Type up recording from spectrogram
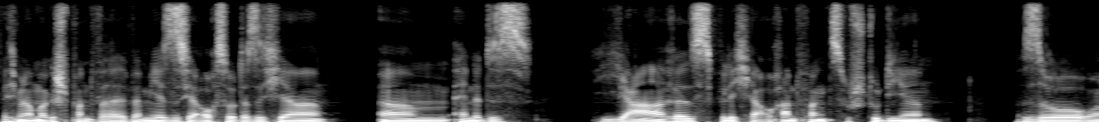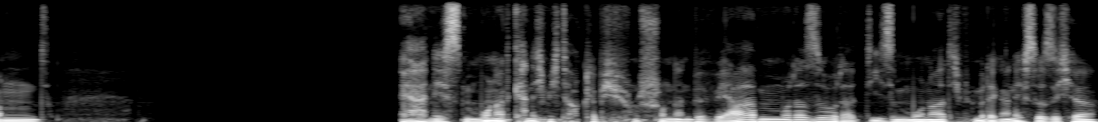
ich bin auch mal gespannt, weil bei mir ist es ja auch so, dass ich ja ähm, Ende des Jahres will ich ja auch anfangen zu studieren. So und ja, nächsten Monat kann ich mich da auch, glaube ich, schon, schon dann bewerben oder so. Oder diesen Monat. Ich bin mir da gar nicht so sicher.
